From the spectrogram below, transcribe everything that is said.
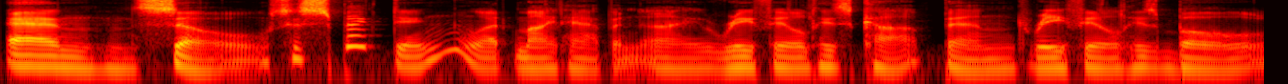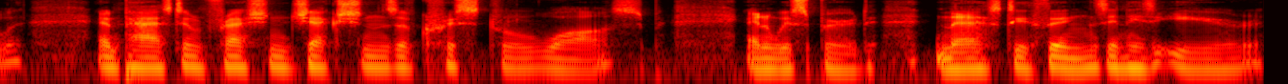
And so, suspecting what might happen, I refilled his cup and refilled his bowl, and passed him fresh injections of crystal wasp, and whispered nasty things in his ear,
